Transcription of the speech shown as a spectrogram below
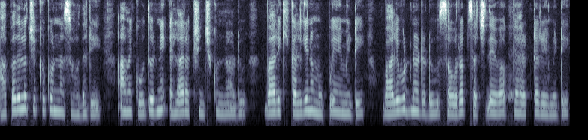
ఆపదలో చిక్కుకున్న సోదరి ఆమె కూతుర్ని ఎలా రక్షించుకున్నాడు? వారికి కలిగిన ముప్పు ఏమిటి? బాలీవుడ్ నటుడు సౌరభ్ సచ్దేవా క్యారెక్టర్ ఏమిటి?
